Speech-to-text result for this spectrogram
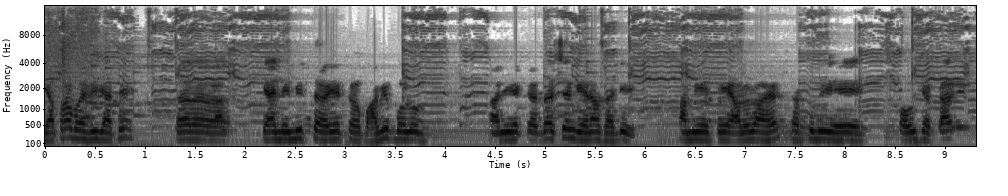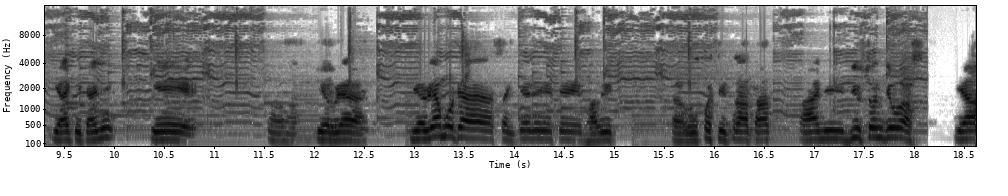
यात्रा भरली जाते. तर त्या निमित्त एक भाविक बोलून आणि एक दर्शन घेण्यासाठी आम्ही येथे आलेलो आहे. तर तुम्ही हे पाहू शकता या ठिकाणी हे एवढ्या एवढ्या मोठ्या संख्येने येथे भाविक उपस्थित राहतात. आणि दिवसेंदिवस या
